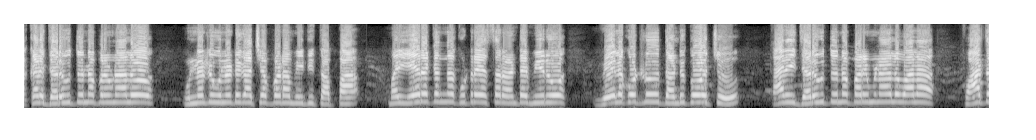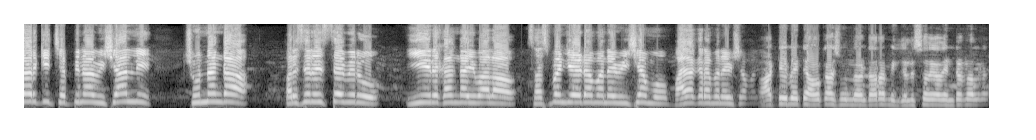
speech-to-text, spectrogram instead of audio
అక్కడ జరుగుతున్న ప్రమాణాలు ఉన్నట్టు ఉన్నట్టుగా చెప్పడం ఇది తప్ప మరి ఏ రకంగా కుట్ర చేస్తారు? అంటే మీరు వేల కోట్లు దండుకోవచ్చు కానీ జరుగుతున్న పరిమాణాలు వాళ్ళ ఫాదర్కి చెప్పిన విషయాల్ని క్షుణ్ణంగా పరిశీలిస్తే మీరు ఈ రకంగా ఇవాళ సస్పెండ్ చేయడం అనే విషయం బాధాకరమైన విషయం. పార్టీ పెట్టే అవకాశం ఉందంటారా? మీకు తెలుస్తుంది కదా ఇంటర్నల్గా?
